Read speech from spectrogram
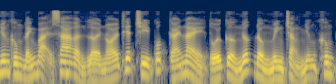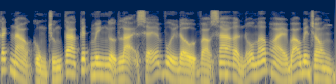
nhưng không đánh bại xa ẩn lời nói thiết chi quốc cái này tối cường nước đồng minh chẳng những không cách nào cùng chúng ta kết minh ngược lại sẽ vùi đầu vào xa ẩn ôm ấp hoài bão bên trong.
